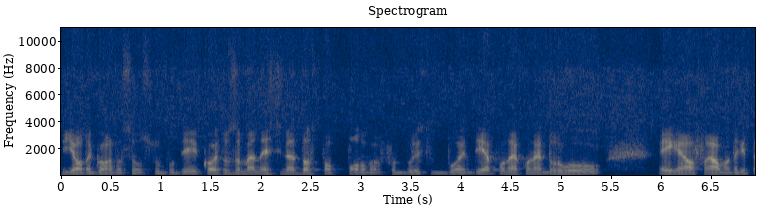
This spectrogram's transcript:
Йода Гор да се освободи, който за мен наистина е доста по- по-добър футболист от Буендия, поне ако не друго е играл в Реал Мадрид,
